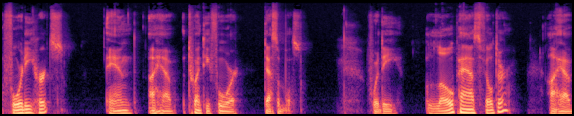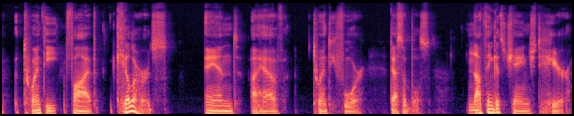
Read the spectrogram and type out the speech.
40 hertz and I have 24 decibels. For the low pass filter, I have 25 kilohertz and I have 24 decibels. Nothing gets changed here.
